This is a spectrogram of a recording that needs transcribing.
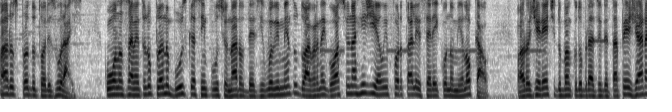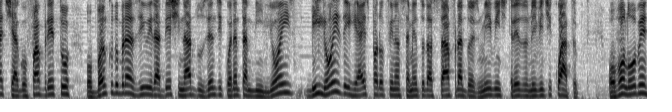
para os produtores rurais. Com o lançamento do plano, busca-se impulsionar o desenvolvimento do agronegócio na região e fortalecer a economia local. Para o gerente do Banco do Brasil de Itapejara, Tiago Favreto, o Banco do Brasil irá destinar 240 milhões, bilhões de reais para o financiamento da safra 2023-2024. O volume,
